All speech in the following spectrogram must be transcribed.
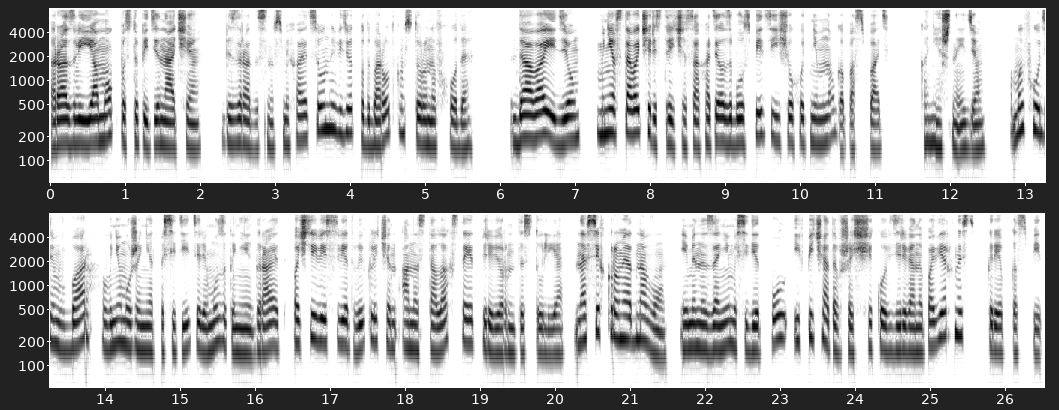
«Разве я мог поступить иначе?» Безрадостно усмехается он и ведет подбородком в сторону входа. «Давай идем. Мне вставать через три часа. Хотелось бы успеть еще хоть немного поспать». «Конечно, идем. Мы входим в бар, в нем уже нет посетителей, музыка не играет, почти весь свет выключен, а на столах стоят перевернутые стулья. На всех, кроме одного. Именно за ним и сидит Пол и, впечатавшись щекой в деревянную поверхность, крепко спит.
